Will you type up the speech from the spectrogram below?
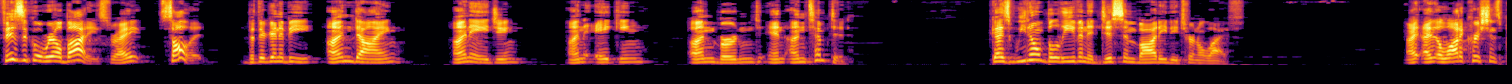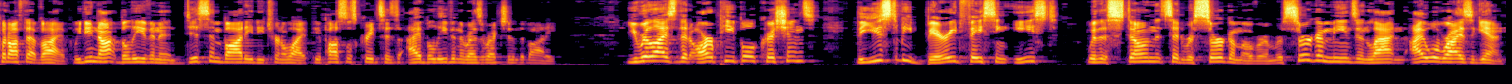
physical, real bodies, right? Solid. But they're going to be undying, unaging, unaching, unburdened, and untempted. Guys, we don't believe in a disembodied eternal life. I, I, a lot of Christians put off that vibe. We do not believe in a disembodied eternal life. The Apostles' Creed says, I believe in the resurrection of the body. You realize that our people, Christians, they used to be buried facing east with a stone that said resurgam over him. Resurgam means in Latin, I will rise again.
